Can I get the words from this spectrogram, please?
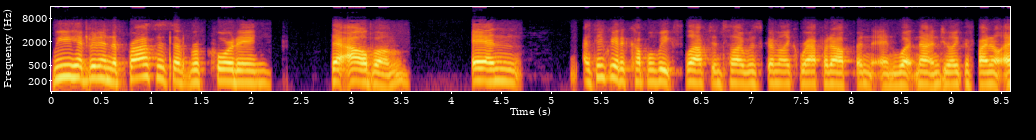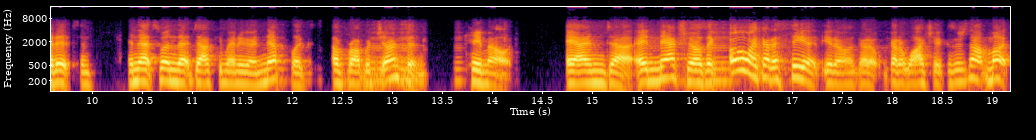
we had been in the process of recording the album. And I think we had a couple weeks left until I was to like wrap it up and, and whatnot and do like the final edits. And, and that's when that documentary on Netflix of Robert mm-hmm. Johnson came out. And uh, and naturally, I was like, mm-hmm. oh, I gotta see it. You know, I gotta gotta watch it because there's not much.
